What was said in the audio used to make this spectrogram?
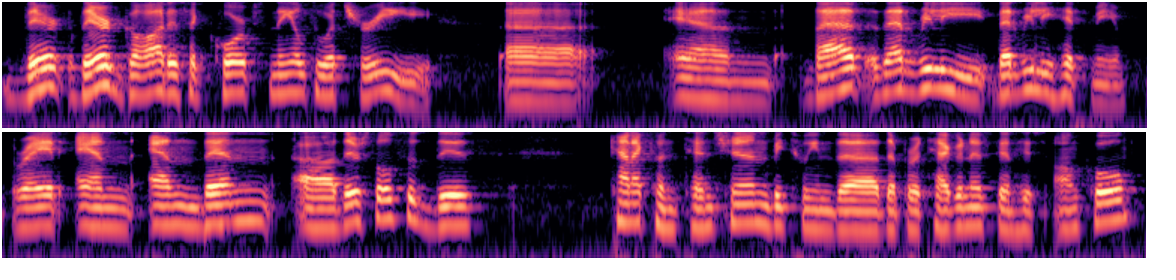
Their their God is a corpse nailed to a tree, uh, and that that really that really hit me right. And and then uh, there's also this kind of contention between the the protagonist and his uncle,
